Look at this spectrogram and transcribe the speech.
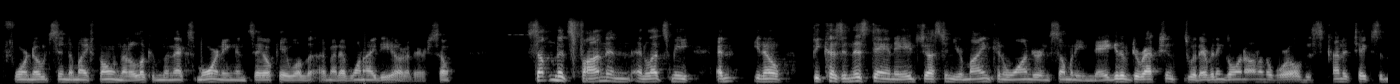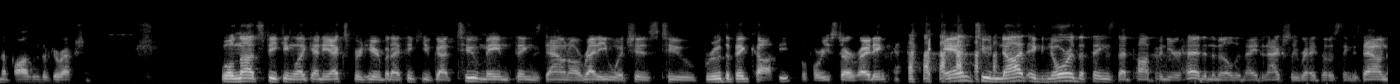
four notes into my phone that I'll look at the next morning and say, okay, well, I might have one idea out of there. So something that's fun and, and lets me, and, you know, because in this day and age, Justin, your mind can wander in so many negative directions with everything going on in the world. This kind of takes it in the positive direction well, not speaking like any expert here, but I think you've got two main things down already, which is to brew the big coffee before you start writing and to not ignore the things that pop into your head in the middle of the night and actually write those things down.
